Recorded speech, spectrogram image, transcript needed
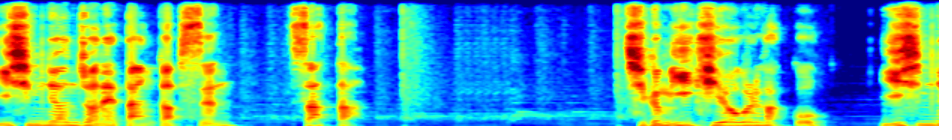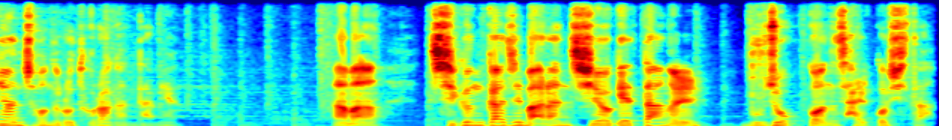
20년 전의 땅값은 쌌다. 지금 이 기억을 갖고 20년 전으로 돌아간다면 아마 지금까지 말한 지역의 땅을 무조건 살 것이다.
